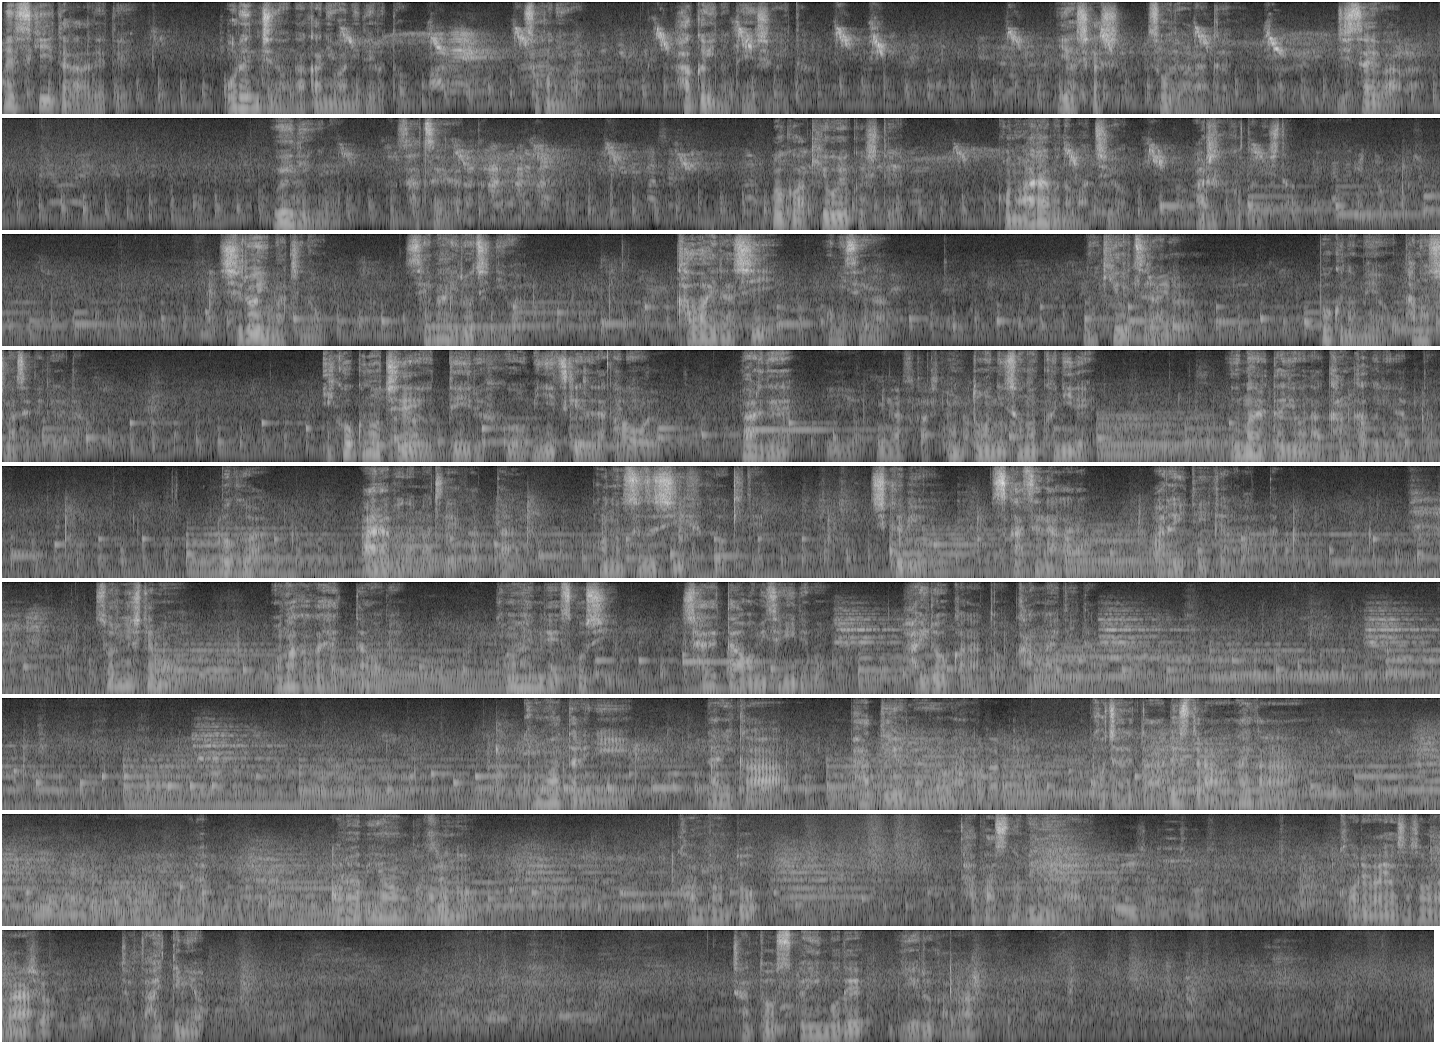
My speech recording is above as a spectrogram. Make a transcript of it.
メスキータから出てオレンジの中庭に出るとそこには白衣の天使がいた。いやしかしそうではなく実際はウェディングの撮影だった。僕は気をよくしてこのアラブの街を歩くことにした。白い街の狭い路地には可愛らしいお店が軒を連ね僕の目を楽しませてくれた。異国の地で売っている服を身につけるだけでまるで本当にその国で生まれたような感覚になった。僕はアラブの街で買ったこの涼しい服を着て乳首をすかせながら歩いていたのだった。それにしてもお腹が減ったのでこの辺で少し洒落たお店にでも入ろうかなと考えていた。この辺りに何かパティオのようなこじゃれたレストランはないかな。ね。アラビアンハムの看板とタパスのメニューがある。これは良さそうだな。ちょっと入ってみようちゃんとスペイン語で言えるかな？す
